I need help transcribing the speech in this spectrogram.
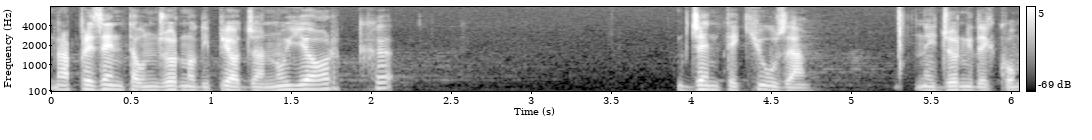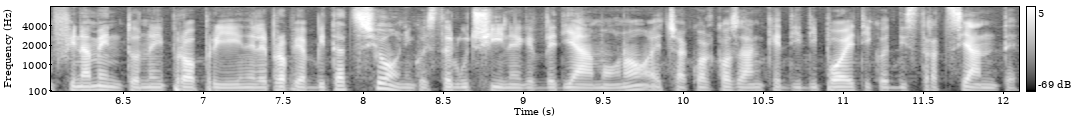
Rappresenta un giorno di pioggia a New York, gente chiusa nei giorni del confinamento propri, nelle proprie abitazioni, queste lucine che vediamo, no? e c'è qualcosa anche di, di poetico e di straziante,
